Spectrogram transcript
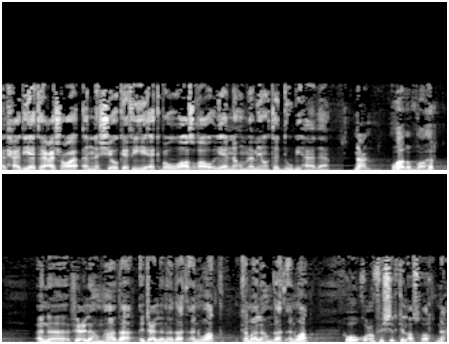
الحادية عشرة أن الشرك فيه أكبر وأصغر لأنهم لم يرتدوا بهذا. نعم. وهذا الظاهر أن فعلهم هذا اجعل لنا ذات أنواط كما لهم ذات أنواط هو وقوع في الشرك الأصغر. نعم.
